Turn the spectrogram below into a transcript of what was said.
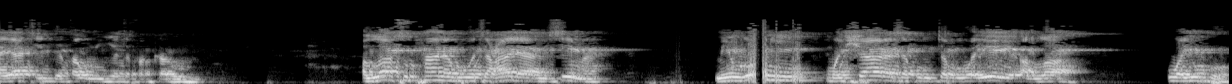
ayatin liqaumin yatafakkarun Allah subhanahu wa ta'ala amesema miongoni mwa ishara za kumtambua yeye Allah kuwa yupo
